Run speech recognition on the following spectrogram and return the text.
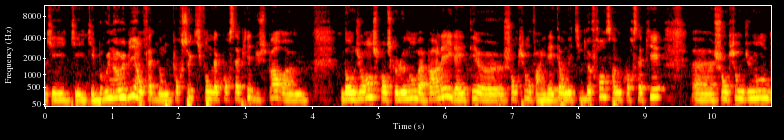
qui, qui, qui, est Bruno Hubby, en fait. Donc, pour ceux qui font de la course à pied, du sport d'endurance, je pense que le nom va parler. Il a été euh, champion, enfin, il a été en équipe de France hein, de course à pied, euh, champion du monde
